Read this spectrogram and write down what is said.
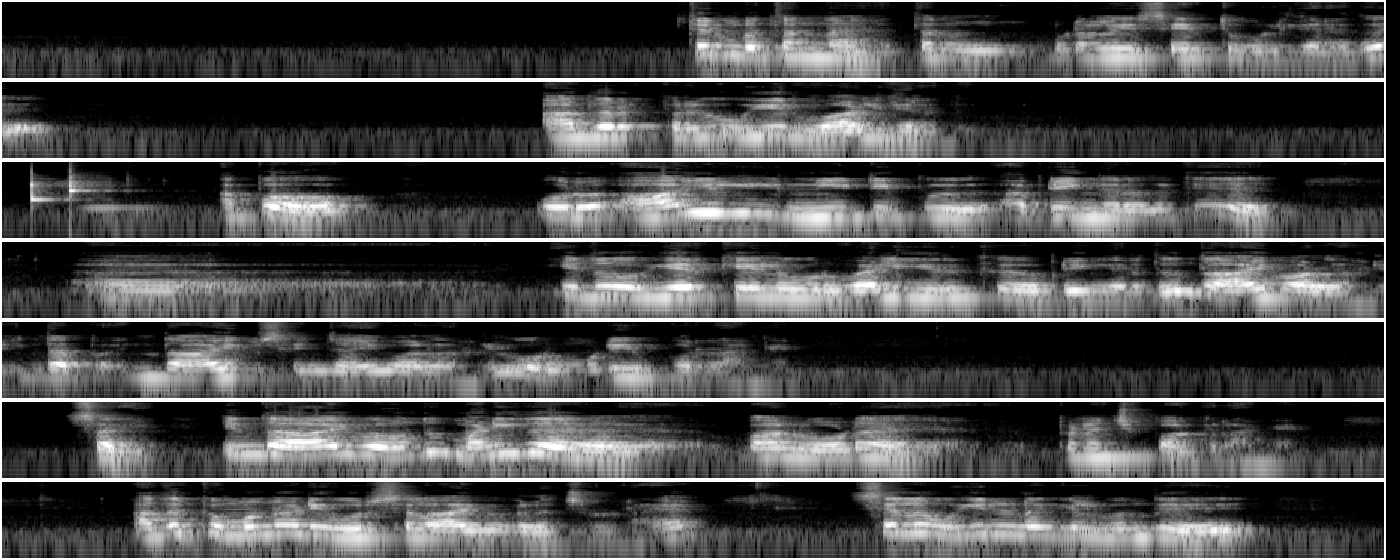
திரும்ப தன்னை தன் உடலை சேர்த்து கொள்கிறது. அதற்கு பிறகு உயிர் வாழ்கிறது. அப்போ ஒரு ஆயுள் நீட்டிப்பு அப்படிங்கிறதுக்கு ஏதோ இயற்கையில் ஒரு வழி இருக்கு அப்படிங்கிறது இந்த ஆய்வாளர்கள் இந்த இந்த ஆய்வு செஞ்ச ஆய்வாளர்கள் ஒரு முடிவு போடுறாங்க. சரி இந்த ஆய்வை வந்து மனித வாழ்வோட பிணைச்சு பார்க்குறாங்க. அதற்கு முன்னாடி ஒரு சில ஆய்வுகளை சொல்கிறேன் சில உயிரினங்கள் வந்து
